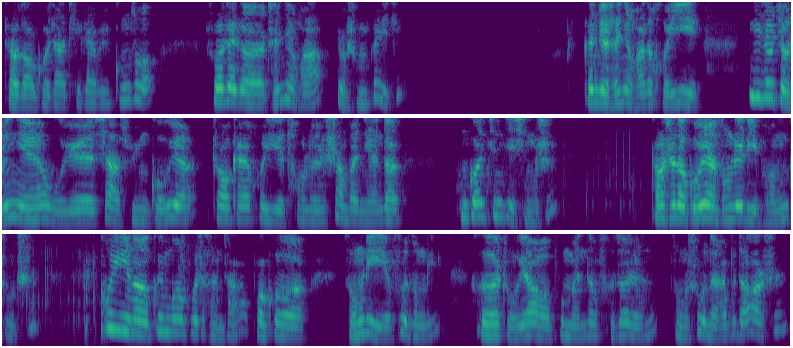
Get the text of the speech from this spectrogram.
调到国家体改委工作，说这个陈锦华有什么背景？根据陈锦华的回忆。”一九九零年五月下旬，国务院召开会议，讨论上半年的宏观经济形势。当时的国务院总理李鹏主持会议呢，规模不是很大，包括总理、副总理和主要部门的负责人，总数呢还不到二十。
